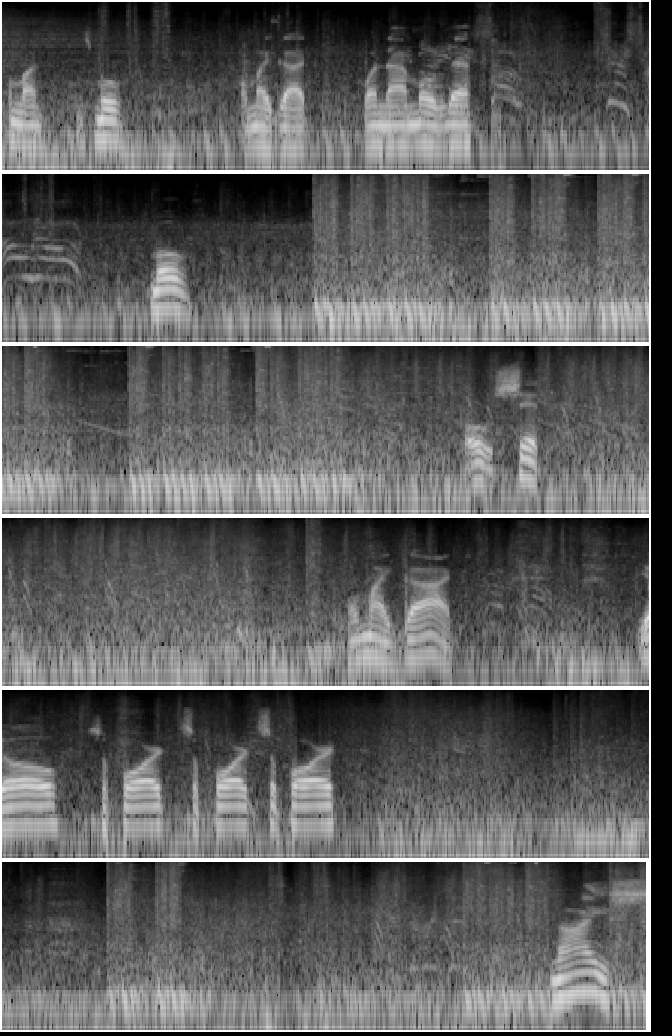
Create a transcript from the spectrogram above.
Come on, let's move. Oh my god, one ammo left. Move. Oh shit. Oh my god. Yo, support, support, support. Nice.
